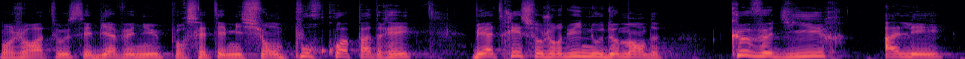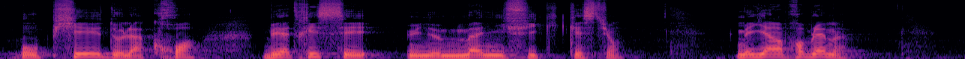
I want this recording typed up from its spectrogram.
Bonjour à tous et bienvenue pour cette émission Pourquoi Padré Béatrice aujourd'hui nous demande que veut dire aller au pied de la croix? Béatrice, c'est une magnifique question. Mais il y a un problème.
